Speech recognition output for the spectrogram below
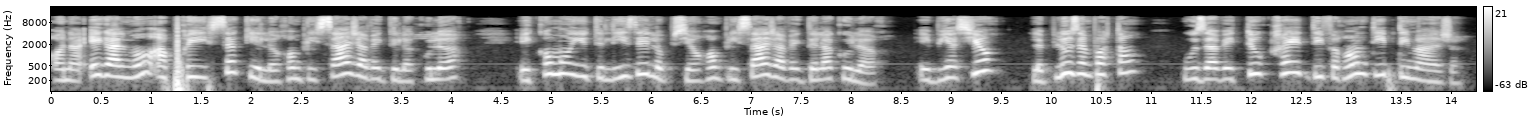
On a également appris ce qu'est le remplissage avec de la couleur et comment utiliser l'option remplissage avec de la couleur. Et bien sûr, Le plus important, vous avez tout créé différents types d'images.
